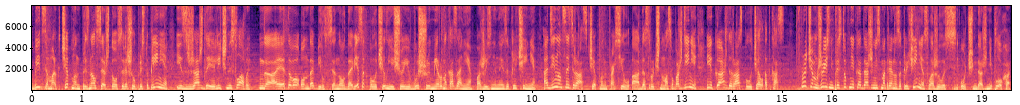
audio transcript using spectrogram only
Убийца Марк Чепман признался, что совершил преступление из жажды личной славы. Да, этого он добился, но в довесок получил еще и высшую меру наказания – пожизненное заключение. 11 раз Чепман просил о досрочном освобождении и каждый раз получал отказ. Впрочем, жизнь преступника, даже несмотря на заключение, сложилась очень даже неплохо.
